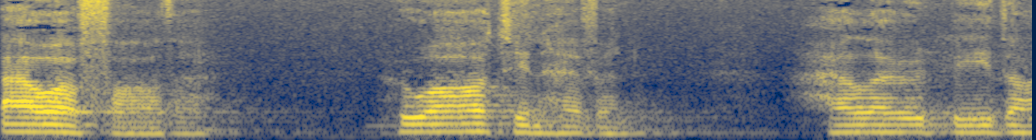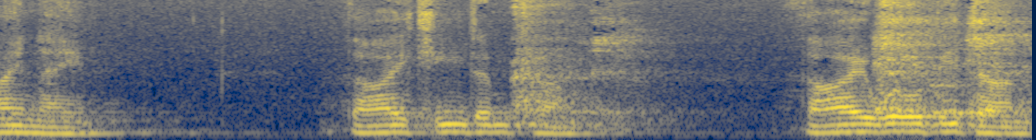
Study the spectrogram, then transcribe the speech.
Our Father, who art in heaven, hallowed be thy name. Thy kingdom come, thy will be done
